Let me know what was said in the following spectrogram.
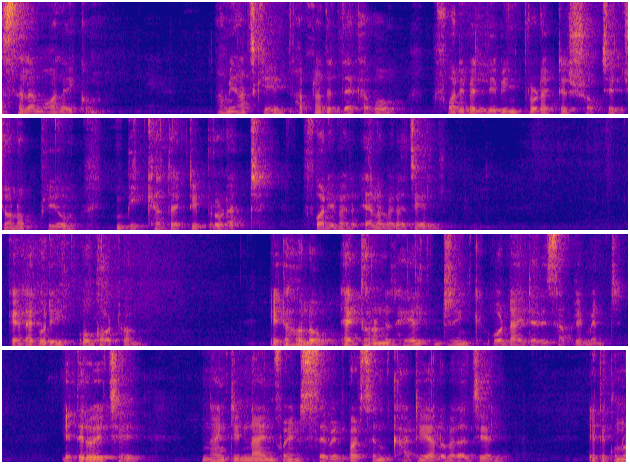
আসসালামু আলাইকুম। আমি আজকে আপনাদের দেখাবো ফরিবার লিভিং প্রোডাক্টের সবচেয়ে জনপ্রিয় বিখ্যাত একটি প্রোডাক্ট ফরিবার অ্যালোভেরা জেল ক্যাটাগরি ও গঠন। এটা হলো এক ধরনের হেলথ ড্রিঙ্ক ও ডায়েটারি সাপ্লিমেন্ট এতে রয়েছে ninety nine point seven percent খাঁটি অ্যালোভেরা জেল এতে কোনো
